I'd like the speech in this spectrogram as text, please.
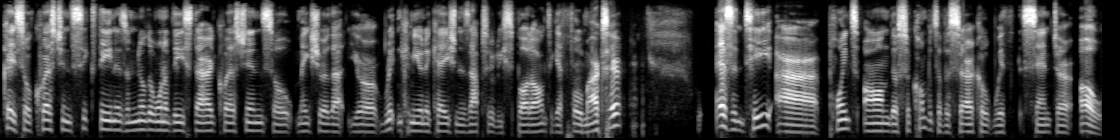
Okay, so question 16 is another one of these starred questions. So make sure that your written communication is absolutely spot on to get full marks here. S and T are points on the circumference of a circle with center O.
